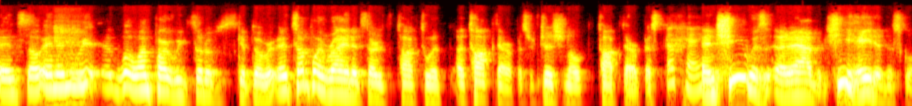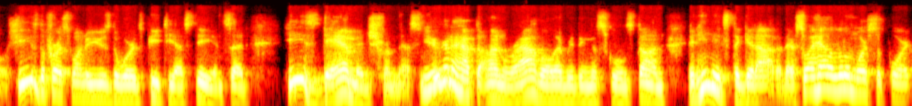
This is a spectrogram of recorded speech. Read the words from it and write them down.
and so, and then we, well, one part we sort of skipped over. At some point, Ryan had started to talk to a, a talk therapist, a traditional talk therapist. okay. And she was an avid, she hated the school. She's the first one who used the words PTSD and said, he's damaged from this. You're going to have to unravel everything the school's done, and he needs to get out of there. So I had a little more support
